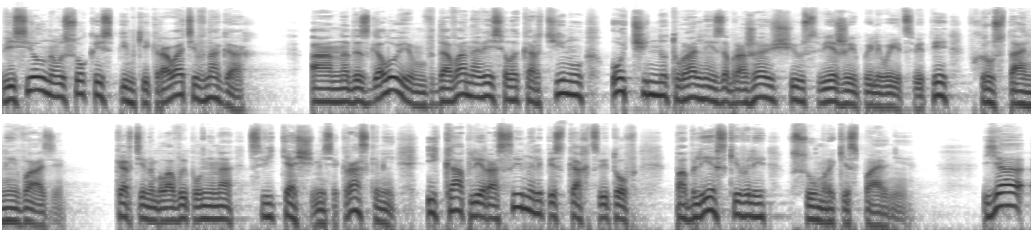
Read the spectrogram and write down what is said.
висел на высокой спинке кровати в ногах, а над изголовьем вдова навесила картину, очень натурально изображающую свежие пылевые цветы в хрустальной вазе. Картина была выполнена светящимися красками, и капли росы на лепестках цветов поблескивали в сумраке спальни. Я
